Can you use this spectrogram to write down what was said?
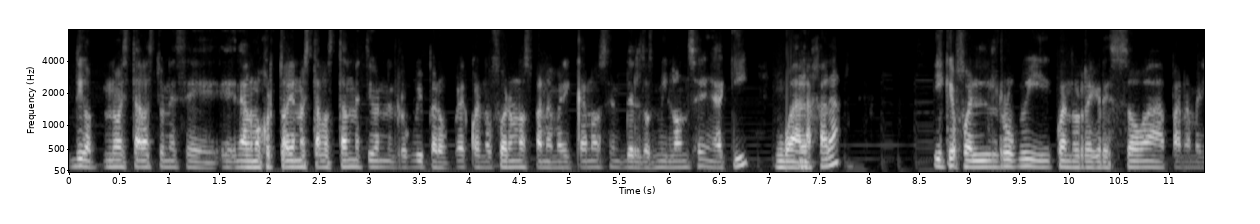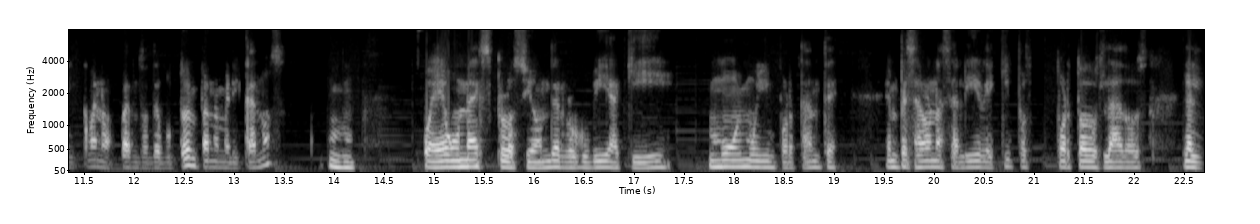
digo, no estabas tú en ese, a lo mejor todavía no estabas tan metido en el rugby, pero cuando fueron los Panamericanos del 2011 aquí, en Guadalajara, y que fue el rugby cuando regresó a Panamericanos, bueno, cuando debutó en Panamericanos, fue una explosión de rugby aquí muy, muy importante. Empezaron a salir equipos por todos lados. La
